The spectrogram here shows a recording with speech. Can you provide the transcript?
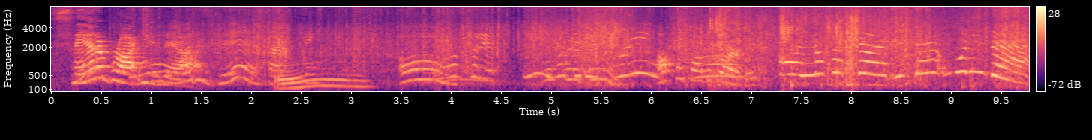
Santa brought you Oh, that. What is this? I think. Ooh. Oh, Look at it. Look Look at at it. this ring. I'll take all the garbage. Oh, look at that. Is that? What is that?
